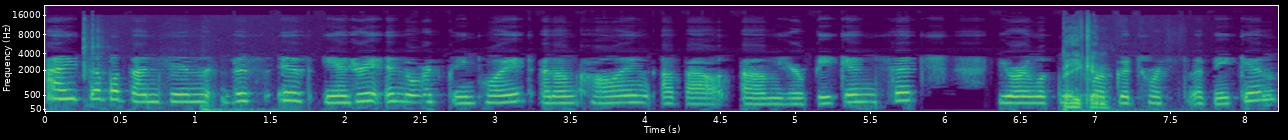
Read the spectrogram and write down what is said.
Hi, Double Dungeon. This is Andrea in North Greenpoint, and I'm calling about um, your bacon sitch. You are looking Bacon. for a good source of bacon,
